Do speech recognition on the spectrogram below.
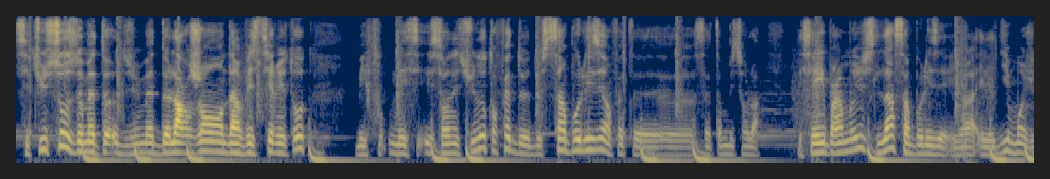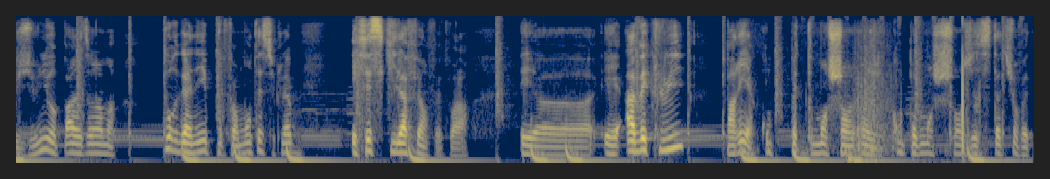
C'est une chose de mettre, de l'argent, d'investir et tout, mais, il c'en est une autre en fait de, symboliser en fait euh, cette ambition-là. Et c'est Ibrahimovic l'a symbolisé. Et voilà, il a dit moi je suis venu au Paris Saint-Germain pour gagner, pour faire monter ce club, et c'est ce qu'il a fait en fait. Voilà. Et, euh, et avec lui, Paris a complètement changé, complètement changé de statut en fait.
